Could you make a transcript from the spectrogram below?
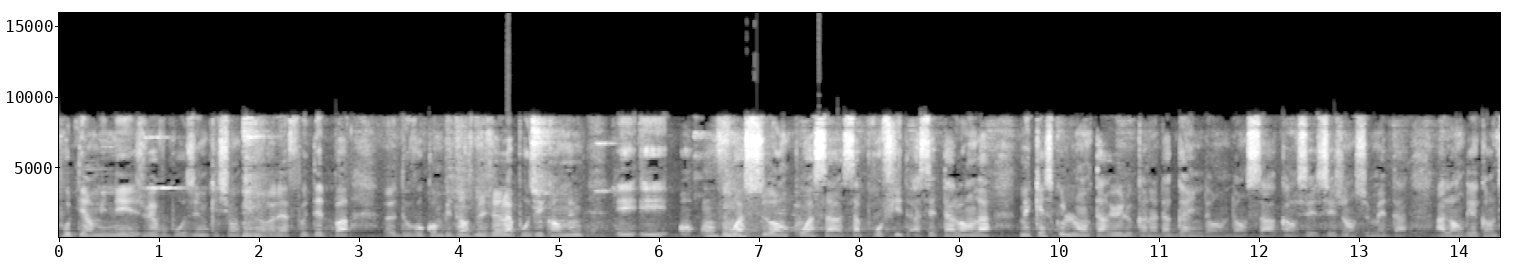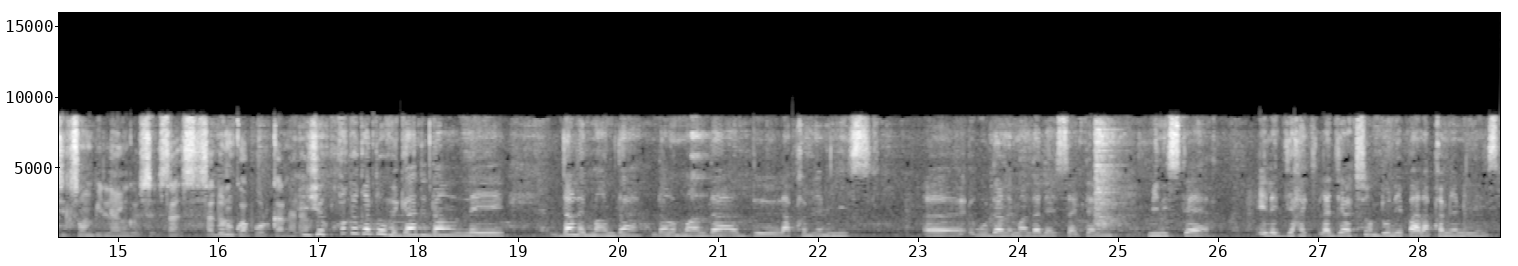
pour terminer, je vais vous poser une question qui ne relève peut-être pas euh, de vos compétences, mais je vais la poser quand même. Et, on, voit ce en quoi ça, profite à ces talents-là. Mais qu'est-ce que l'Ontario et le Canada gagnent dans, ça, quand ces, gens se mettent à, l'anglais, quand ils sont bilingues? Ça, donne quoi pour le Canada? Je crois que quand on regarde dans les, dans les mandats, dans le mandat de la Première ministre, euh, ou dans les mandats de certains ministères, et la direction donnée par la Première ministre,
